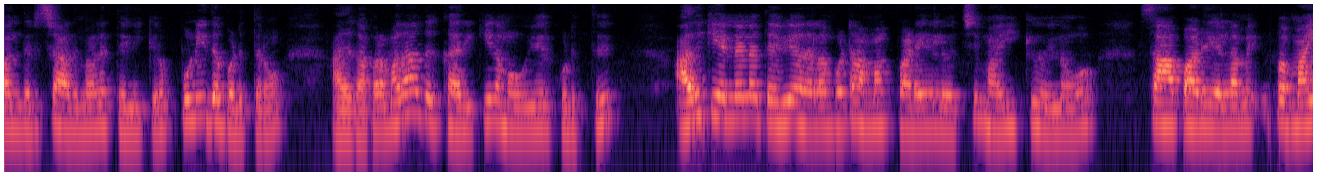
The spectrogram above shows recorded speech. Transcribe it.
வந்துருச்சு அது மேல தெளிக்கிறோம் புனிதப்படுத்துறோம். அதுக்கப்புறமா தான் அது கறிக்கு நம்ம உயிர் கொடுத்து அதுக்கு என்னென்ன தேவையோ அதெல்லாம் போட்டு அம்மாக்கு படையல் வச்சு மைக்கு என்னவோ சாப்பாடு எல்லாமே இப்போ மை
